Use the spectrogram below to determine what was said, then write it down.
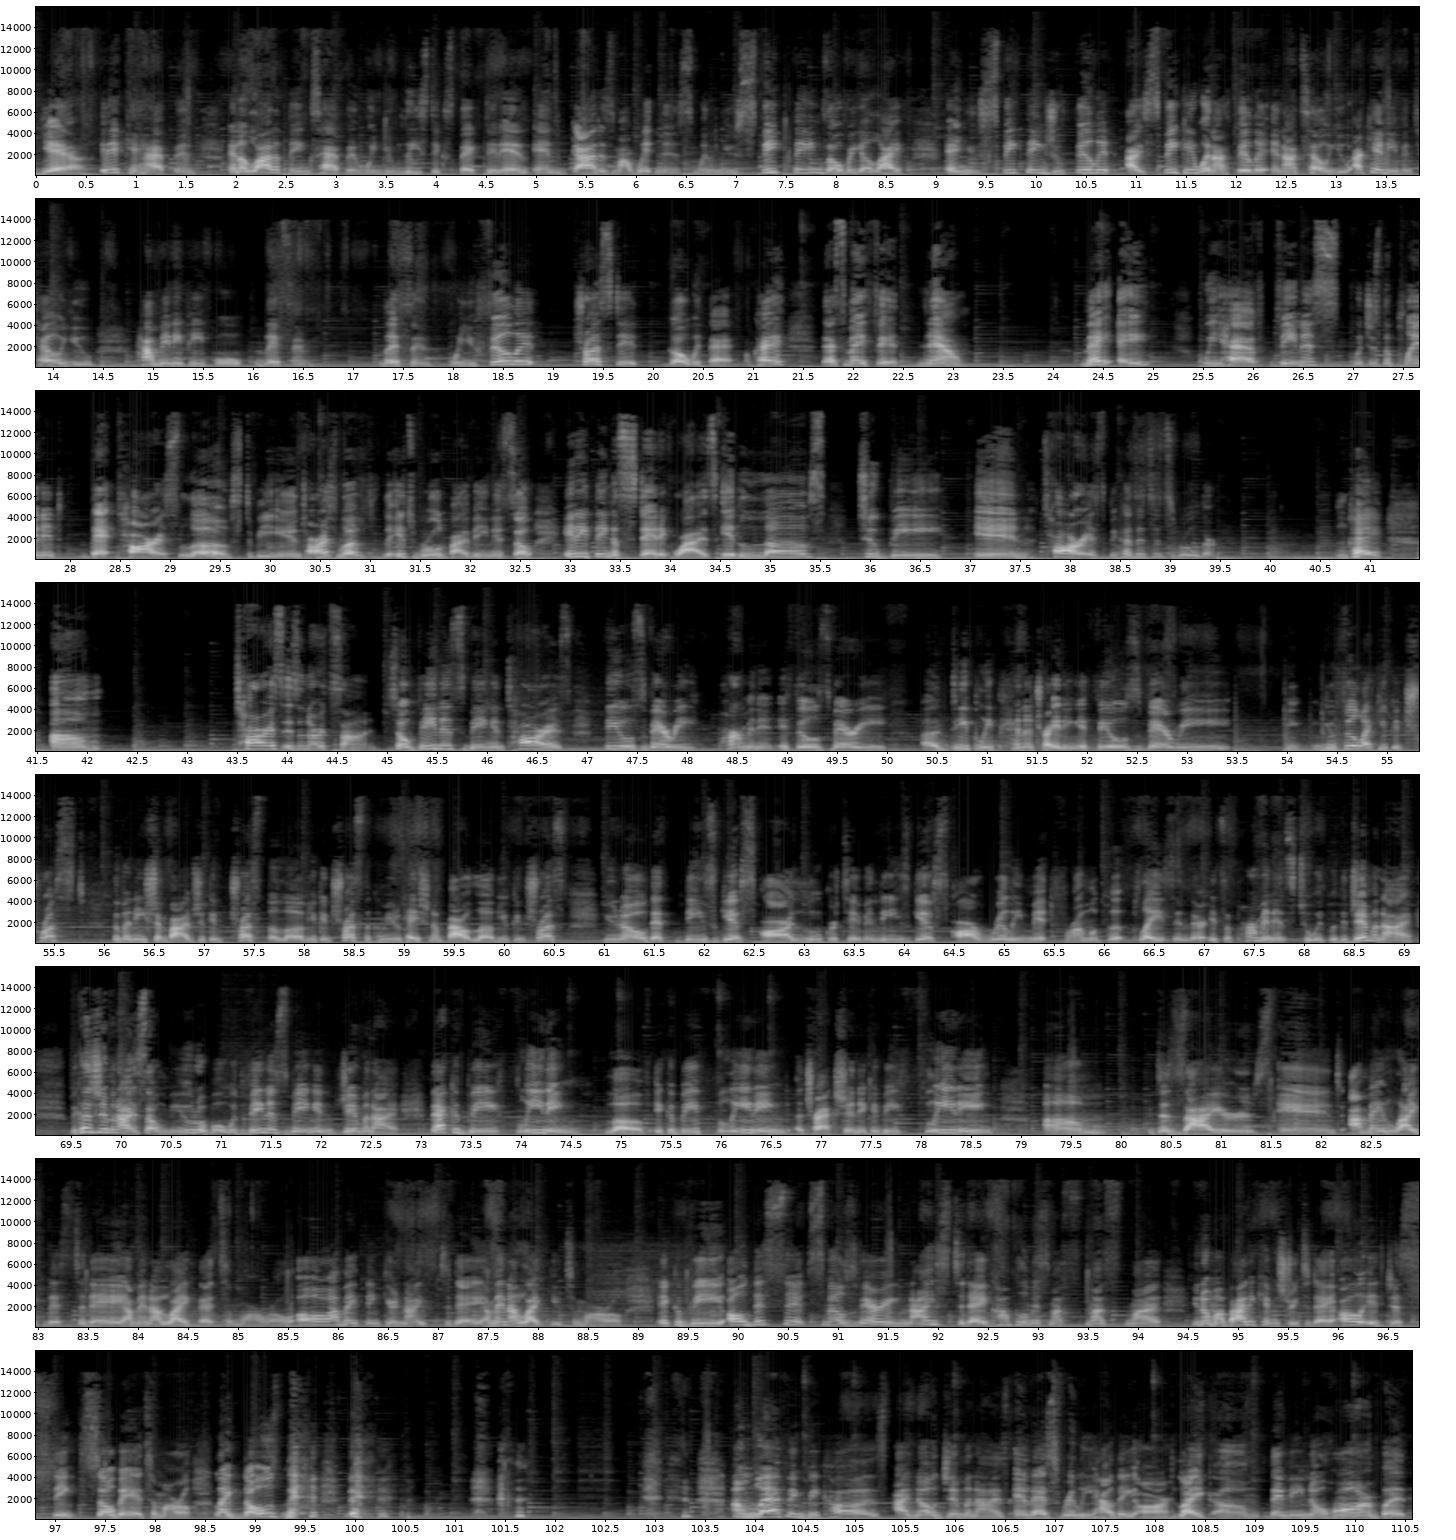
yeah, it can happen. And a lot of things happen when you least expect it. And, and God is my witness. When you speak things over your life and you speak things, you feel it. I speak it when I feel it. And I tell you, I can't even tell you how many people listen. Listen, when you feel it, trust it, go with that. Okay? That's May 5th. Now, May 8th, we have Venus, which is the planet that Taurus loves to be in. Taurus loves it's ruled by Venus. So anything aesthetic wise, it loves to be in Taurus because it's its ruler. Okay? Um Taurus is an earth sign. So Venus being in Taurus feels very permanent. It feels very uh, deeply penetrating. It feels very you, feel like you can trust the Venetian vibes. You can trust the love. You can trust the communication about love. You can trust, you know, that these gifts are lucrative and these gifts are really meant from a good place and there it's a permanence to it. With the Gemini, because Gemini is so mutable, with Venus being in Gemini, that could be fleeting love. It could be fleeting attraction. It could be fleeting um desires and I may like this today. I may not like that tomorrow. Oh, I may think you're nice today. I may not like you tomorrow. It could be, oh, this scent smells very nice today. Compliments my my my you know, my body chemistry today. Oh, it just stinks so bad tomorrow. Like those I'm laughing because I know Geminis, and that's really how they are. Like, um, they mean no harm, but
